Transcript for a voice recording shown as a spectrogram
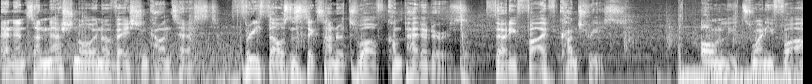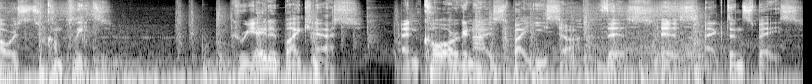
an international innovation contest. 3,612 competitors, 35 countries. Only 24 hours to complete. Created by CNES and co-organized by ESA, this is ActInSpace.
